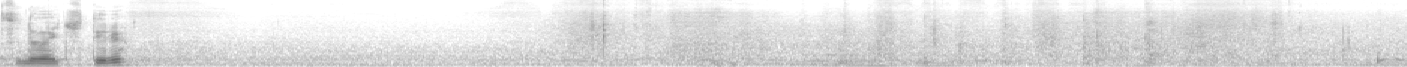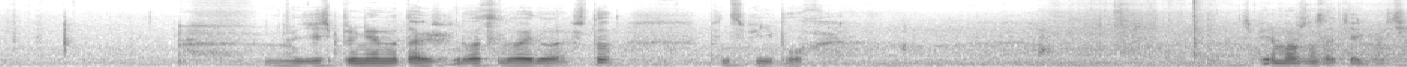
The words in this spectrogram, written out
Двадцать два и четыре. Здесь примерно так же, 22,2, что в принципе неплохо. Теперь можно затягивать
